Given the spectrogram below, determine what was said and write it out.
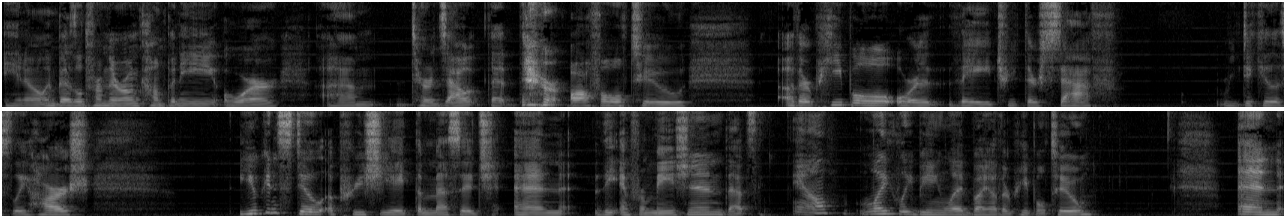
you know, embezzled from their own company, or um, turns out that they're awful to other people, or they treat their staff ridiculously harsh you can still appreciate the message and the information that's, you know, likely being led by other people too. And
